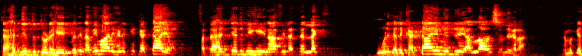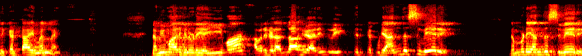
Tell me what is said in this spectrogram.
தஹஜத்து தொடுகை என்பது நபிமார்களுக்கு கட்டாயம். ஃபதஹஜ்ஜத் பிஹி நாஃபிலத்தன் லக். உங்களுக்கு அது கட்டாயம் என்று அல்லாஹ் சொல்லுகிறான். நமக்கு அது கட்டாயம் அல்ல. நபிமார்களுடைய ஈமான் அவர்கள் அல்லாஹை அறிந்து வைத்திருக்கக்கூடிய அந்தஸ்து வேறு. நம்முடைய அந்தஸ்து வேறு.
